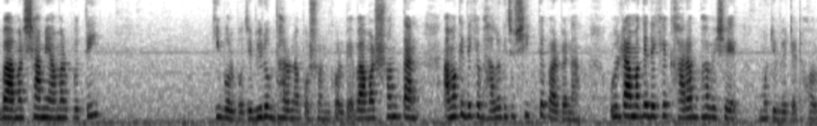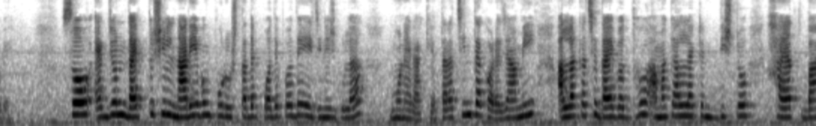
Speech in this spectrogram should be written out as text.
বা আমার স্বামী আমার প্রতি কি বলব যে বিরূপ ধারণা পোষণ করবে? বা আমার সন্তান আমাকে দেখে ভালো কিছু শিখতে পারবে না। উল্টা আমাকে দেখে খারাপভাবে সে মোটিভেটেড হবে। সো একজন দায়িত্বশীল নারী এবং পুরুষ তাদের পদে পদে এই জিনিসগুলা মনে রাখে। তারা চিন্তা করে যে আমি আল্লাহর কাছে দায়বদ্ধ, আমাকে আল্লাহ একটা নির্দিষ্ট হায়াত বা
